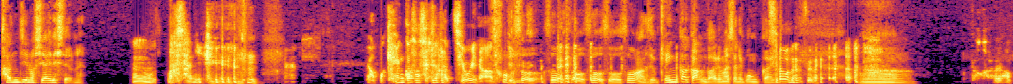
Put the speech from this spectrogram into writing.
感じの試合でしたよね。うん。うん。まさに。やっぱ喧嘩させたら強いなそう。そう、そうそう、そうそう、そうなんですよ。喧嘩感がありましたね、今回。そうなんですよね。うん。やっ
